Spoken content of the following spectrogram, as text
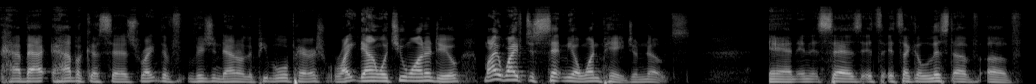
Habakkuk says, write the vision down or the people will perish. Write down what you want to do. My wife just sent me a one page of notes. And, and it says it's it's like a list of of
